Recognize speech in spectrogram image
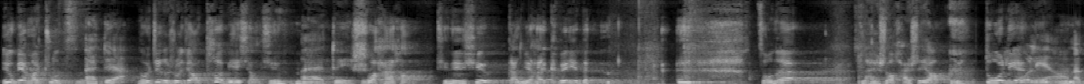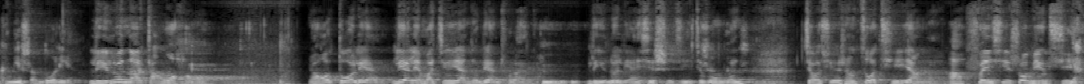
右边嘛柱子，哎，对啊，那我这个时候就要特别小心。哎，对，不是过还好，停进去感觉还可以的。总的来说还是要 多练，多练啊，那肯定是要多练。理论呢掌握好，然后多练，练练嘛，经验都练出来了。嗯嗯，理论联系实际，就跟我们教学生做题一样的啊，分析说明题。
